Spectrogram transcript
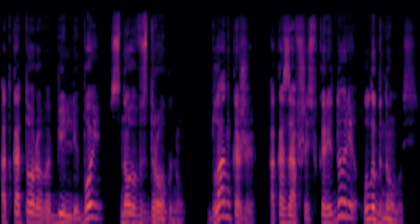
от которого Билли Бой снова вздрогнул. Бланка же, оказавшись в коридоре, улыбнулась.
